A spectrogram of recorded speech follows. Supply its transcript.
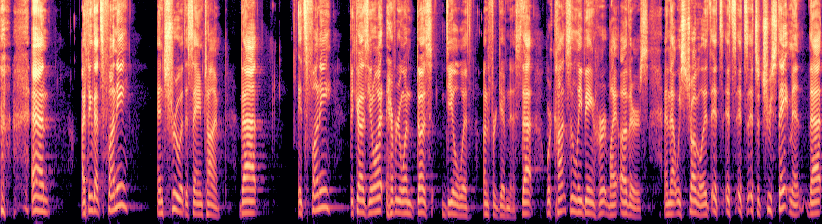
and I think that's funny and true at the same time. That it's funny because you know what? Everyone does deal with unforgiveness. That we're constantly being hurt by others and that we struggle. It's, it's, it's, it's, it's a true statement that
